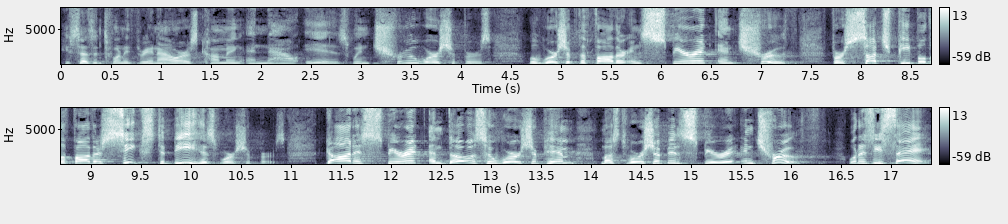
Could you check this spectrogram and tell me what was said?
He says in 23, an hour is coming and now is when true worshipers will worship the Father in spirit and truth. For such people, the Father seeks to be his worshipers. God is spirit, and those who worship him must worship in spirit and truth. What is he saying?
